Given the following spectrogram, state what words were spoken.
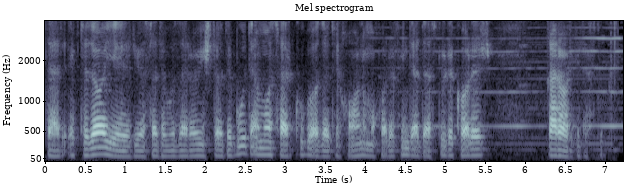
در ابتدای ریاست وزراییش داده بود اما سرکوب آزادی خواهان و مخالفین در دستور کارش قرار گرفته بود.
